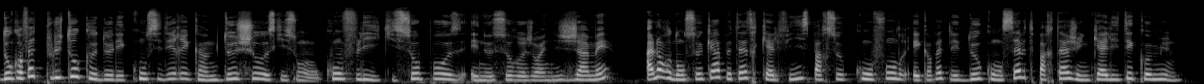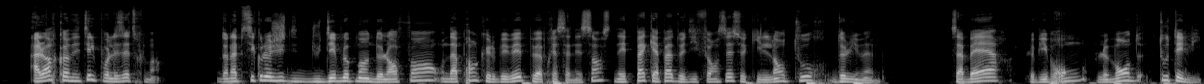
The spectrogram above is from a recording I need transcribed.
Donc en fait, plutôt que de les considérer comme deux choses qui sont en conflit, qui s'opposent et ne se rejoignent jamais, alors dans ce cas, peut-être qu'elles finissent par se confondre et qu'en fait les deux concepts partagent une qualité commune. Alors qu'en est-il pour les êtres humains? Dans la psychologie du développement de l'enfant, on apprend que le bébé, peu après sa naissance, n'est pas capable de différencier ce qui l'entoure de lui-même. Sa mère, le biberon, le monde, tout est lui.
